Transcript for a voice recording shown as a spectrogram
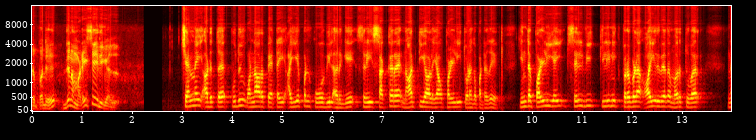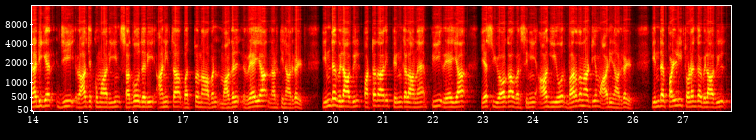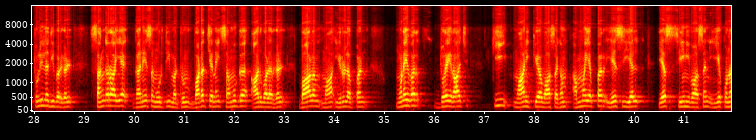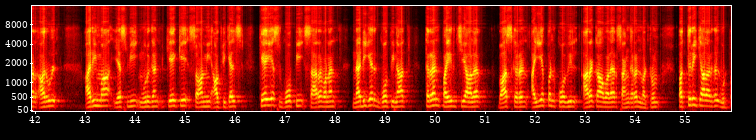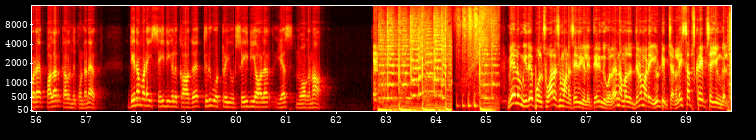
கொண்டிருப்பது தினமடை செய்திகள். சென்னை அடுத்த புது வண்ணாரப்பேட்டை ஐயப்பன் கோவில் அருகே ஸ்ரீ சக்கர நாட்டியாலயா பள்ளி தொடங்கப்பட்டது. இந்த பள்ளியை செல்வி கிளினிக் பிரபல ஆயுர்வேத மருத்துவர் நடிகர் ஜி ராஜகுமாரியின் சகோதரி அனிதா பத்மநாபன் மகள் ரேயா நடத்தினார்கள். இந்த விழாவில் பட்டதாரி பெண்களான பி ரேயா எஸ் யோகா வர்சினி ஆகியோர் பரதநாட்டியம் ஆடினார்கள். இந்த பள்ளி தொடங்க விழாவில் தொழிலதிபர்கள் சங்கராய கணேசமூர்த்தி மற்றும் வடசென்னை சமூக ஆர்வலர்கள் பாலம் மா இருளப்பன் முனைவர் துரைராஜ் கி. மாணிக்க வாசகம் அம்மையப்பர் ஏசிஎல் எஸ் சீனிவாசன் இயக்குனர் Arul Arima S V Murugan K. K. Sami opticals K. S Gopi Saravanan நடிகர் கோபிநாத் திறன் பயிற்சியாளர் பாஸ்கரன் ஐயப்பன் கோவில் அறக்காவலர் சங்கரன் மற்றும் பத்திரிகையாளர்கள் உட்பட பலர் கலந்து கொண்டனர். தினமடை செய்திகளுக்காக திருவொற்றையூர் செய்தியாளர் எஸ். மோகனா. மேலும் இதேபோல் சுவாரஸ்யமான செய்திகளை தெரிந்து கொள்ள நமது தினமடை யூடியூப் சேனலை சப்ஸ்கிரைப் செய்யுங்கள்.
